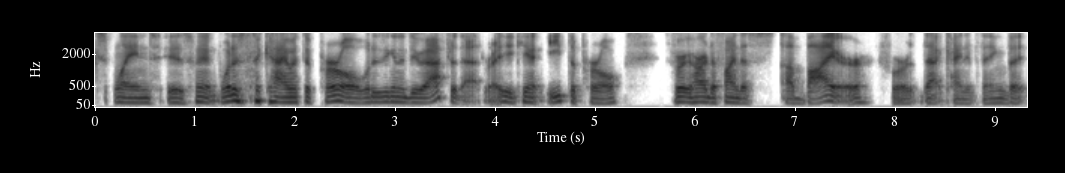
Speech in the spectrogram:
explained is what is the guy with the pearl? What is he going to do after that? Right? He can't eat the pearl. It's very hard to find a, a buyer for that kind of thing, but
